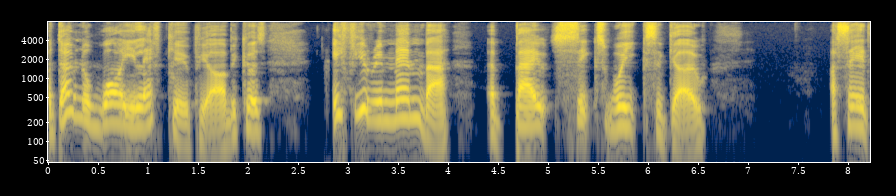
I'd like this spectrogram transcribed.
I don't know why he left QPR because if you remember, about six weeks ago, I said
